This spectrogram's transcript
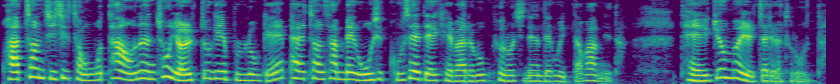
과천 지식정보타운은 총 12개 블록에 8,359세대 개발을 목표로 진행되고 있다고 합니다. 대규모 일자리가 들어온다.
